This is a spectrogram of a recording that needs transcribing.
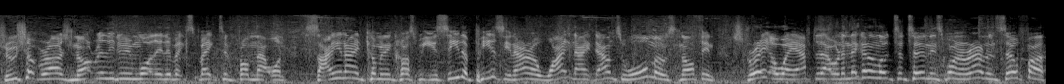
True Shot Barrage not really doing what they'd have expected from that one. Cyanide coming across, but you see the piercing arrow. White Knight down to almost nothing straight away after that one, and they're going to look to turn this one around. And so far,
